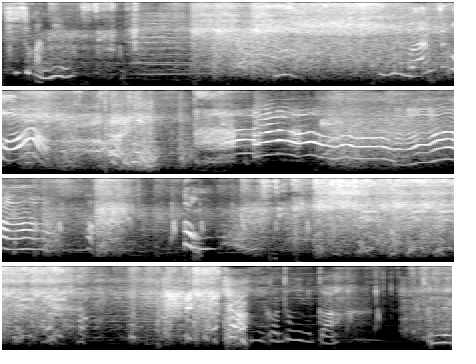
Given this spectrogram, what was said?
실수가 안 돼요. 근데 왜안 죽어? 이 건통이니까 좋네.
